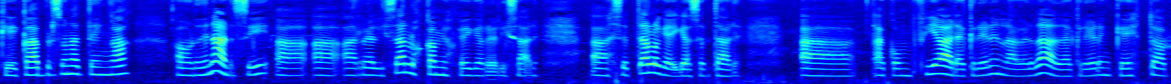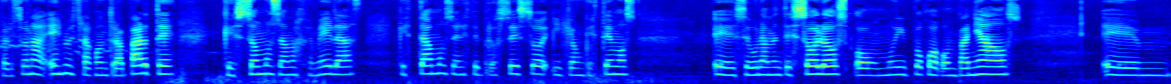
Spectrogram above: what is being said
que cada persona tenga a ordenar, ¿sí? a, a, a realizar los cambios que hay que realizar, a aceptar lo que hay que aceptar, a, a, confiar, a creer en la verdad, a creer en que esta persona es nuestra contraparte, que somos llamas gemelas, que estamos en este proceso y que aunque estemos eh, seguramente solos o muy poco acompañados, em,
